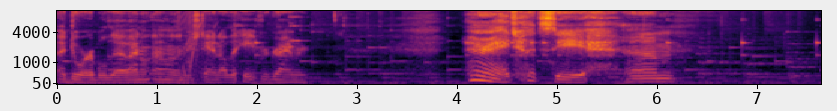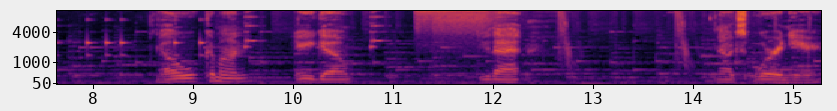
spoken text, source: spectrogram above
adorable, though. I don't, I don't understand all the hate for Grimer. Alright, let's see. Um. Oh, come on. There you go. Do that. Now explore in here.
